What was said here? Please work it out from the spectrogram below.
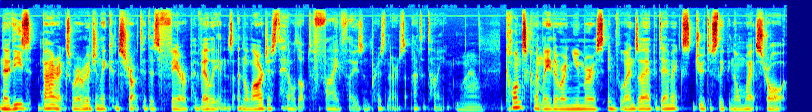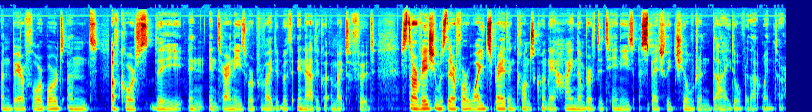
Now, these barracks were originally constructed as fair pavilions, and the largest held up to 5,000 prisoners at a time. Wow. Consequently, there were numerous influenza epidemics due to sleeping on wet straw and bare floorboards, and of course, the in- internees were provided with inadequate amounts of food. Starvation was therefore widespread, and consequently, a high number of detainees, especially children, died over that winter.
